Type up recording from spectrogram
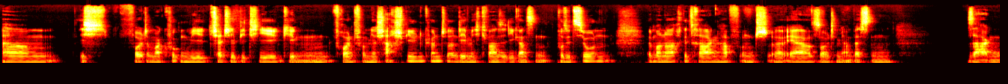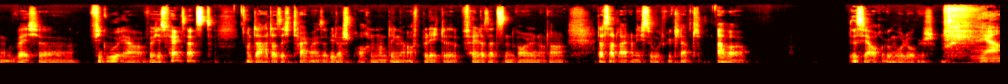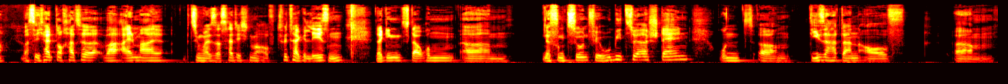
Ähm, ich wollte mal gucken, wie ChatGPT gegen einen Freund von mir Schach spielen könnte, indem ich quasi die ganzen Positionen immer nachgetragen habe und äh, er sollte mir am besten sagen, welche Figur er auf welches Feld setzt. Und da hat er sich teilweise widersprochen und Dinge auf belegte Felder setzen wollen. Oder das hat leider nicht so gut geklappt. Aber ist ja auch irgendwo logisch. Ja, was ich halt noch hatte, war einmal, beziehungsweise das hatte ich nur auf Twitter gelesen, da ging es darum, ähm, eine Funktion für Ruby zu erstellen und ähm, diese hat dann auf ähm,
